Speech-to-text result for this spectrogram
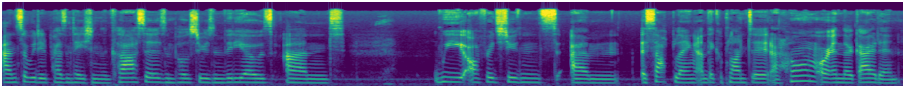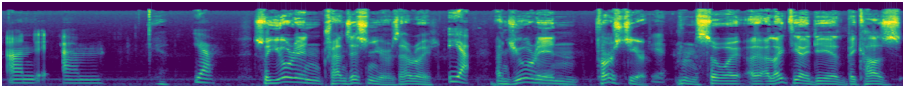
and so we did presentations in classes and posters and videos, and we offered students um, a sapling, and they could plant it at home or in their garden. And um, Yeah. yeah, So you're in transition year, is that right? yeah. And you're in first year. Yeah. so I, I I like the idea because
